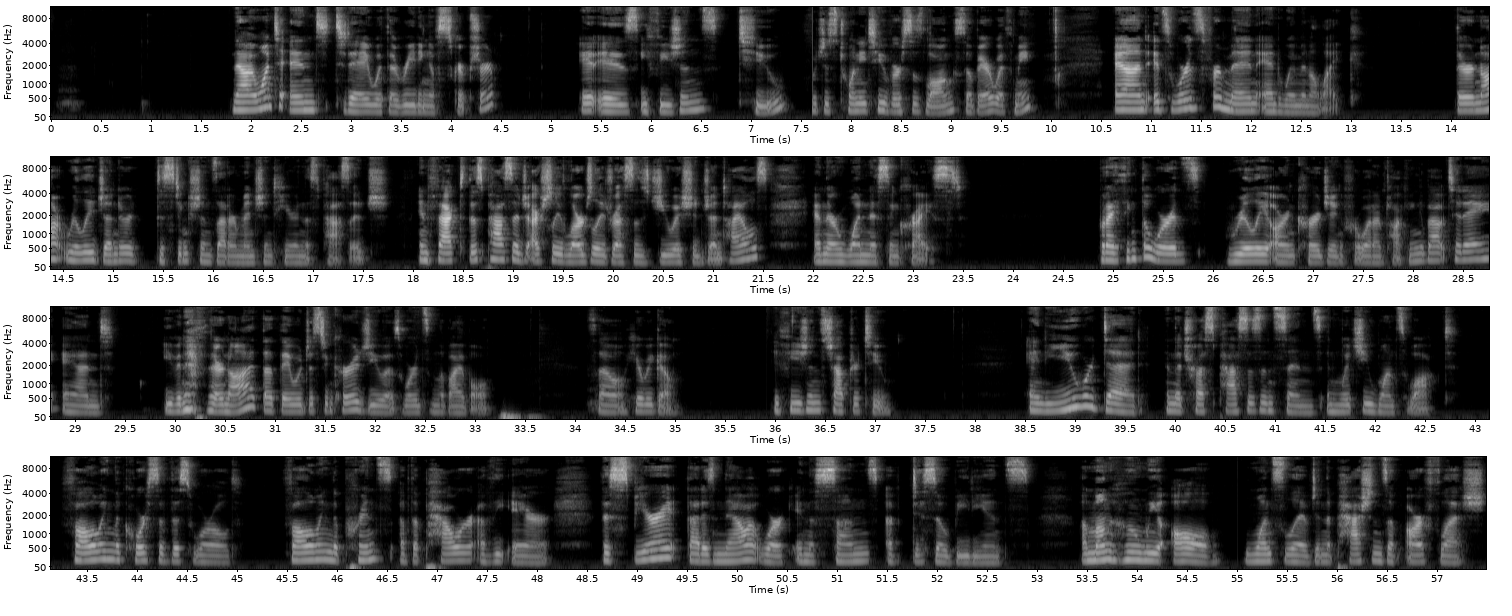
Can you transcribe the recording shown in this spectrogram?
Now, I want to end today with a reading of scripture. It is Ephesians 2, which is 22 verses long, so bear with me. And it's words for men and women alike. There are not really gender distinctions that are mentioned here in this passage. In fact, this passage actually largely addresses Jewish and Gentiles and their oneness in Christ. But I think the words really are encouraging for what I'm talking about today. And even if they're not, that they would just encourage you as words in the Bible. So here we go Ephesians chapter 2. And you were dead in the trespasses and sins in which you once walked, following the course of this world, following the prince of the power of the air, the spirit that is now at work in the sons of disobedience among whom we all once lived in the passions of our flesh,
